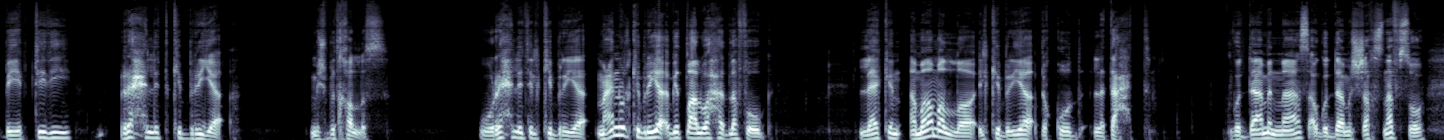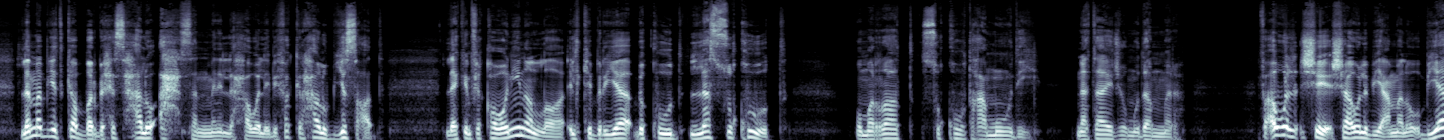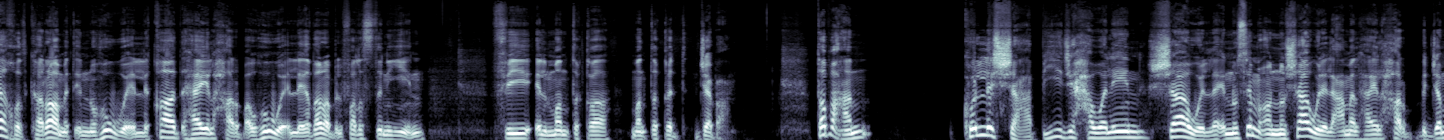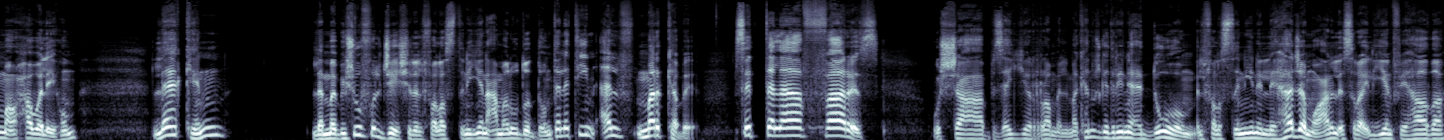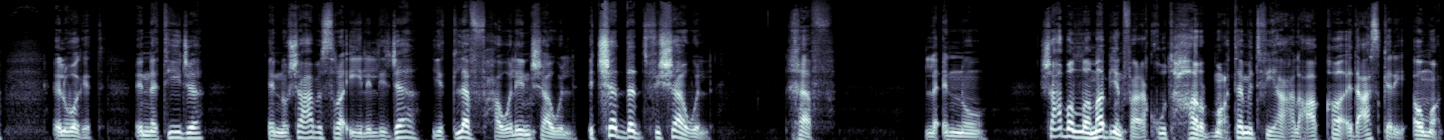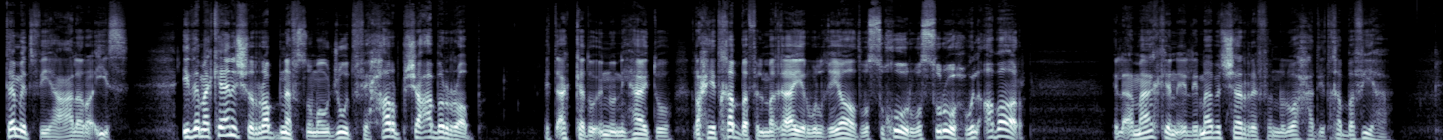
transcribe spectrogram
بيبتدي رحلة كبرياء مش بتخلص. ورحلة الكبرياء مع إنه الكبرياء بيطلع الواحد لفوق لكن أمام الله الكبرياء بقود لتحت. قدام الناس أو قدام الشخص نفسه لما بيتكبر بحس حاله أحسن من اللي حواليه بفكر حاله بيصعد. لكن في قوانين الله الكبرياء بقود للسقوط ومرات سقوط عمودي نتائجه مدمرة. فأول شيء شاول بيعمله بياخذ كرامة إنه هو اللي قاد هاي الحرب أو هو اللي ضرب الفلسطينيين في المنطقة منطقة جبع. طبعا كل الشعب بيجي حوالين شاول لأنه سمعوا أنه شاول اللي عمل هاي الحرب بتجمعوا حواليهم. لكن لما بيشوفوا الجيش اللي الفلسطينيين عملوه ضدهم 30 ألف مركبة 6000 فارس. والشعب زي الرمل ما كانوش قادرين يعدوهم. الفلسطينيين اللي هجموا على الإسرائيليين في هذا الوقت. النتيجة إنه شعب إسرائيل اللي جاء يتلف حوالين شاول اتشدد في شاول خاف. لأنه شعب الله ما بينفع يقود حرب معتمد فيها على عقائد عسكري أو معتمد فيها على رئيس. إذا ما كانش الرب نفسه موجود في حرب شعب الرب اتأكدوا إنه نهايته رح يتخبى في المغاير والغياض والصخور والصروح والآبار. الأماكن اللي ما بتشرف إنه الواحد يتخبى فيها.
